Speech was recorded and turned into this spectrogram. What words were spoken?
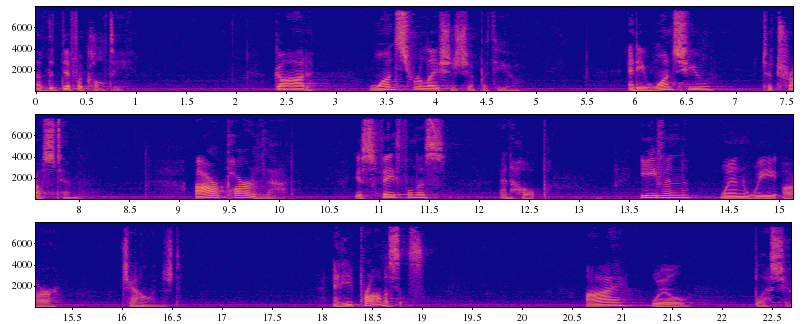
of the difficulty, God wants relationship with you, and He wants you to trust Him. Our part of that is faithfulness and hope, even when we are challenged. And He promises, I will bless you.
